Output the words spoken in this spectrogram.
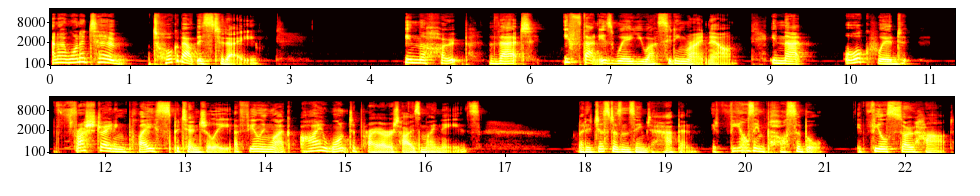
And I wanted to talk about this today in the hope that if that is where you are sitting right now, in that awkward, frustrating place potentially of feeling like I want to prioritize my needs, but it just doesn't seem to happen. It feels impossible. It feels so hard.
